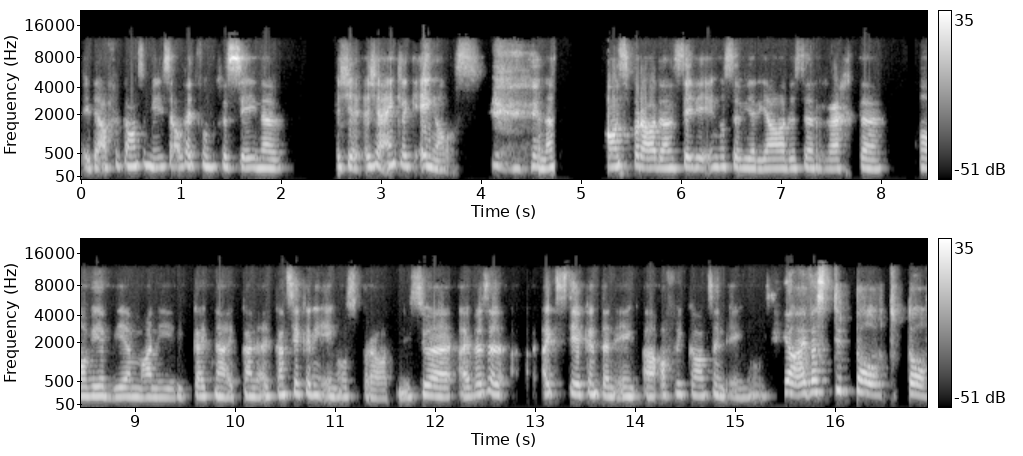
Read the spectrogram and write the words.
die Afrikaanse mense altyd vir hom gesê nou is jy is jy eintlik Engels? en as ons praat dan sê die Engelse weer ja, dis 'n regte AWB man hier. Kyk nou, hy kan hy kan seker nie Engels praat nie. So hy was 'n uitstekend in Eng, Afrikaans en Engels. Ja, hy was totaal totaal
